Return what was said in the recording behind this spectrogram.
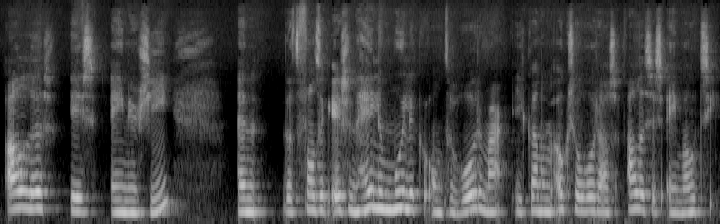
alles is energie. En dat vond ik eerst een hele moeilijke om te horen, maar je kan hem ook zo horen als alles is emotie.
